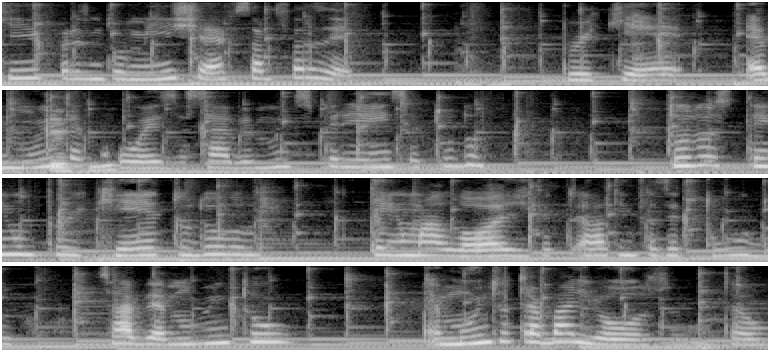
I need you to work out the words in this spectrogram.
que, por exemplo, minha chefe sabe fazer. Porque é, é muita uhum. coisa, sabe? É muita experiência, tudo tudo tem um porquê, tudo tem uma lógica, ela tem que fazer tudo, sabe? É muito é muito trabalhoso. Então,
